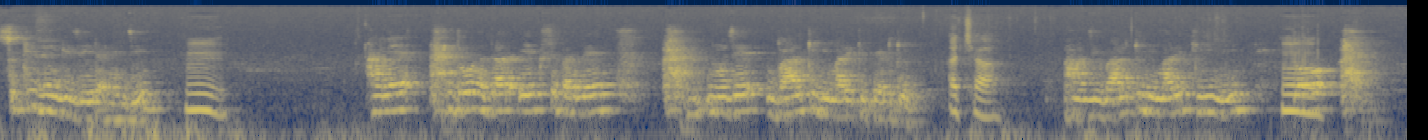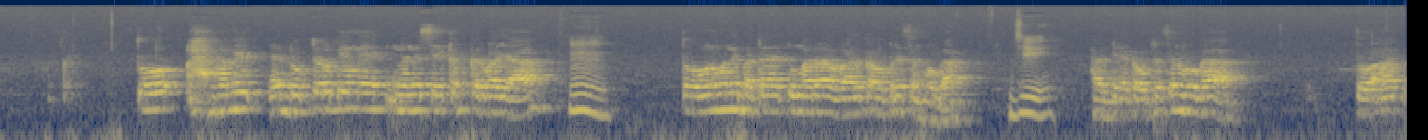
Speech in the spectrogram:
सुखी ज़िंदगी जी रहे हैं जी। हम्म। हमें 2001 से पहले मुझे बाल की बीमारी थी पेट की अच्छा। हाँ जी बाल की बीमारी थी। हम्म। तो तो हमें डॉक्टरों पे मैं मैंने चेकअप करवाया। हम्म। तो उन्होंने बताया तुम्हारा बाल का ऑपरेशन होगा। जी। हृदय का ऑपरेशन होगा। तो आप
